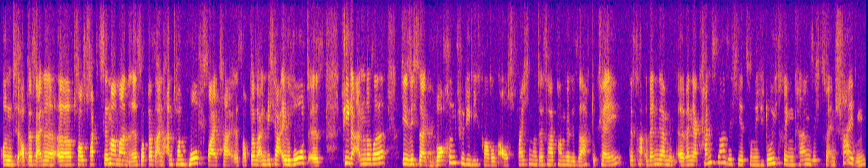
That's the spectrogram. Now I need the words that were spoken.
Und ob das eine äh, Frau Strack-Zimmermann ist, ob das ein Anton Hofreiter ist, ob das ein Michael Roth ist, viele andere, die sich seit Wochen für die Lieferung aussprechen. Und deshalb haben wir gesagt, okay, das, wenn, der, äh, wenn der Kanzler sich hierzu nicht durchdringen kann, sich zu entscheiden,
